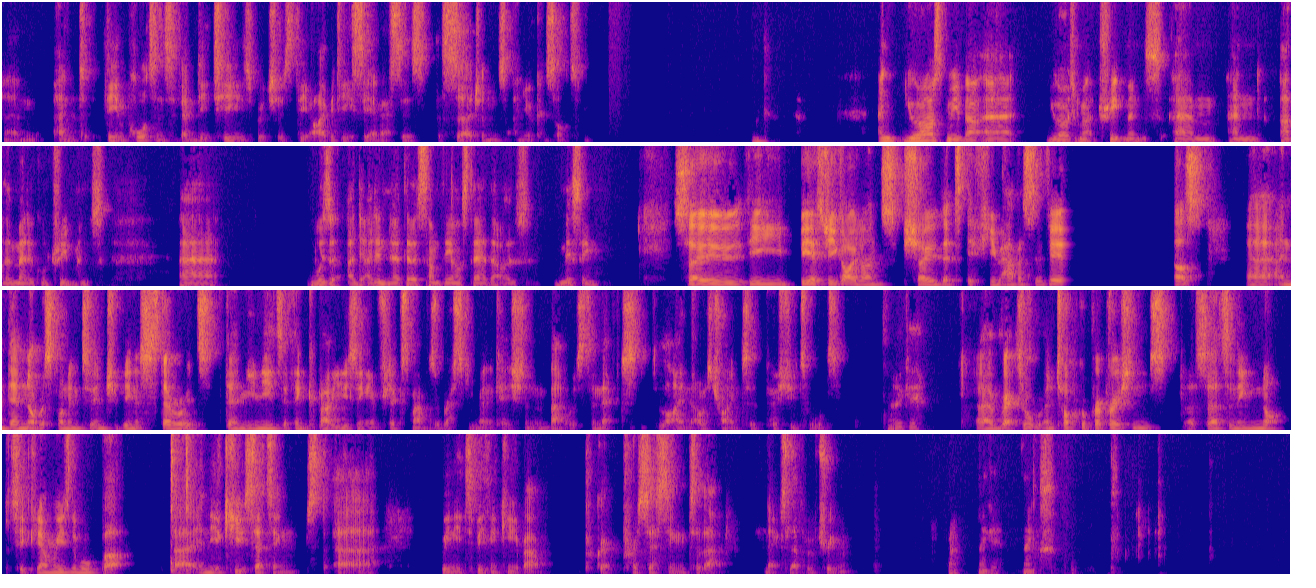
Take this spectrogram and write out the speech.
um, and the importance of MDTs, which is the IBD CNSs, the surgeons, and your consultant. And you were asking me about uh, you were asking about treatments um, and other medical treatments. Uh, was I, I didn't know if there was something else there that I was missing. So the BSG guidelines show that if you have a severe does, uh, and they're not responding to intravenous steroids, then you need to think about using infliximab as a rescue medication. That was the next line that I was trying to push you towards. Okay. Uh, rectal and topical preparations are certainly not particularly unreasonable, but uh, in the acute setting, uh, we need to be thinking about processing to that next level of treatment. Okay. Thanks.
